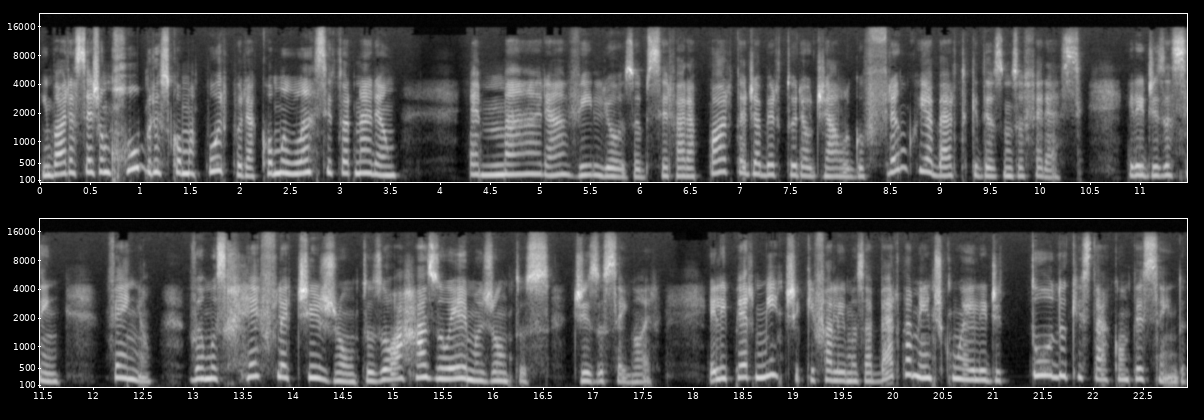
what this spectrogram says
Embora sejam rubros como a púrpura, como lã se tornarão. É maravilhoso observar a porta de abertura ao diálogo franco e aberto que Deus nos oferece. Ele diz assim: Venham, vamos refletir juntos ou arrazoemos juntos, diz o Senhor. Ele permite que falemos abertamente com Ele de tudo o que está acontecendo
